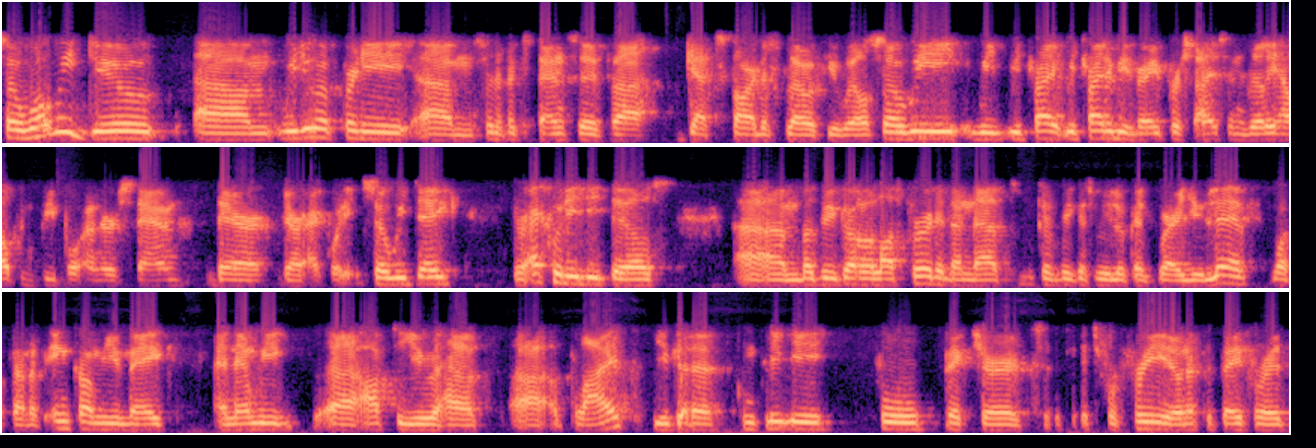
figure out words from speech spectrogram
So what we do, um, we do a pretty um, sort of expensive uh, get started flow, if you will. So we, we, we try we try to be very precise and really helping people understand their their equity. So we take your equity details, um, but we go a lot further than that because because we look at where you live, what kind of income you make, and then we uh, after you have uh, applied, you get a completely full picture. It's, it's for free. You don't have to pay for it.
